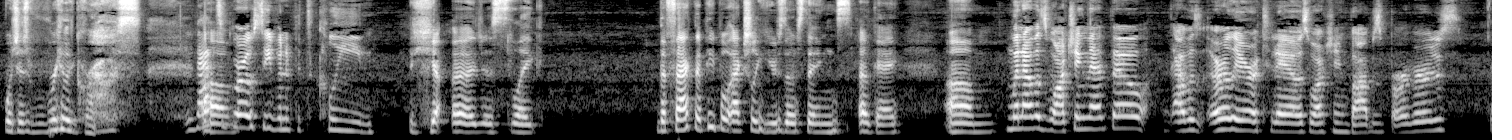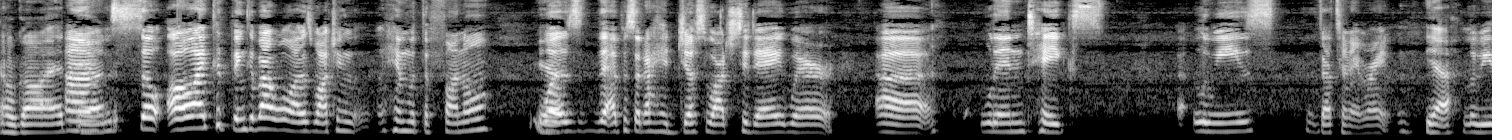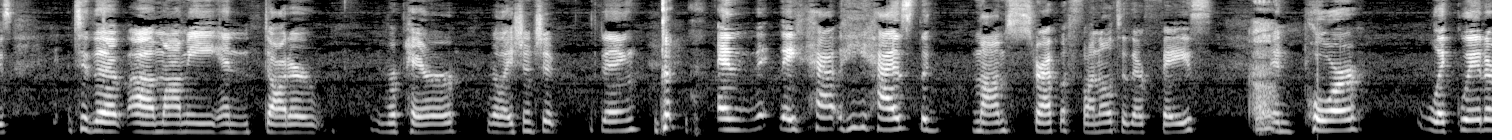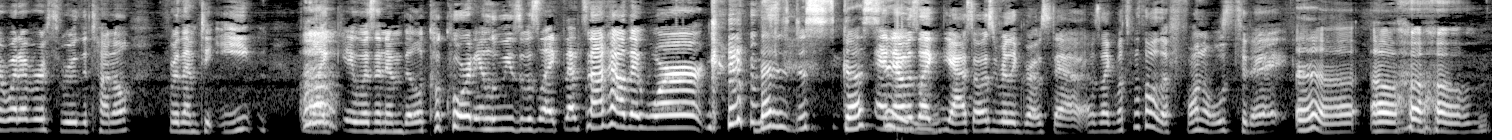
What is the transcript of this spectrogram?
which is really gross. That's Um, gross, even if it's clean. Yeah, uh, just like the fact that people actually use those things. Okay. Um. When I was watching that, though, I was earlier today. I was watching Bob's Burgers. Oh God. Um, and so all I could think about while I was watching him with the funnel yeah. was the episode I had just watched today, where uh, Lynn takes uh, Louise. That's her name, right? yeah. Louise to the uh, mommy and daughter repair relationship thing, and they have he has the mom strap a funnel to their face and pour liquid or whatever through the tunnel for them to eat. Like it was an umbilical cord, and Louise was like, "That's not how they work." that is disgusting. and I was like, "Yeah." So I was really grossed out. I was like, "What's with all the funnels today?" uh, oh,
